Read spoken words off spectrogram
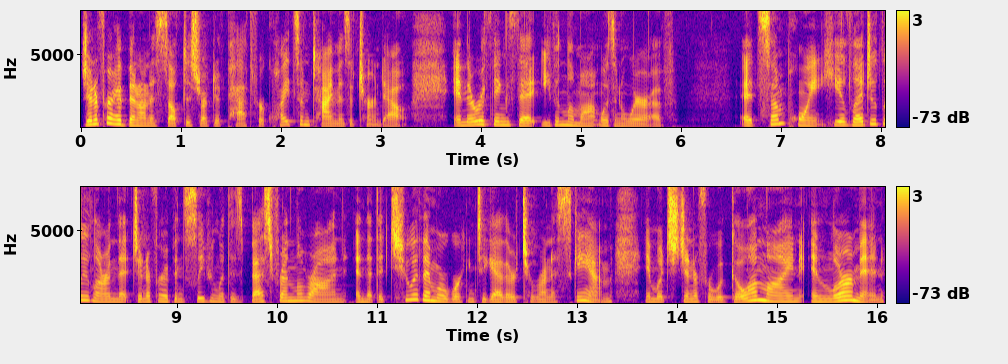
Jennifer had been on a self destructive path for quite some time, as it turned out, and there were things that even Lamont wasn't aware of. At some point, he allegedly learned that Jennifer had been sleeping with his best friend LaRon and that the two of them were working together to run a scam in which Jennifer would go online and lure men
